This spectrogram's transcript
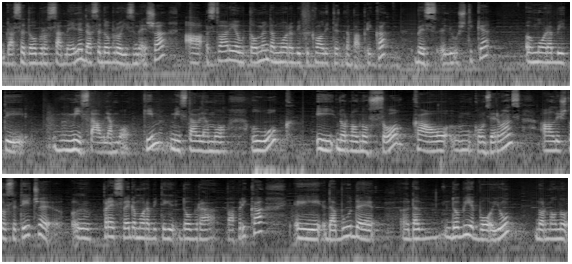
da se dobro samelje, da se dobro izmeša, a stvar je u tome da mora biti kvalitetna paprika, bez ljuštike, mora biti, mi stavljamo kim, mi stavljamo luk, i normalno so kao konzervans, ali što se tiče e, pre svega mora biti dobra paprika i da bude da dobije boju, normalno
